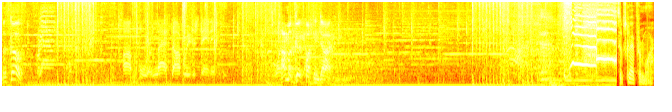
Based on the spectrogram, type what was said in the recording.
Let's go. Op 4, last operator standing. One I'm a good fucking doc. Subscribe for more.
